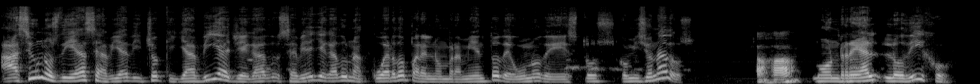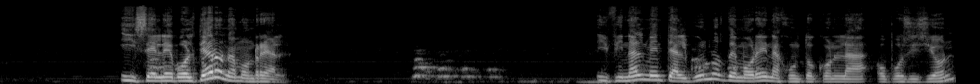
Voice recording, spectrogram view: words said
Hace unos días se había dicho que ya había llegado, se había llegado a un acuerdo para el nombramiento de uno de estos comisionados. Ajá. Monreal lo dijo. Y se le voltearon a Monreal. Y finalmente algunos de Morena junto con la oposición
